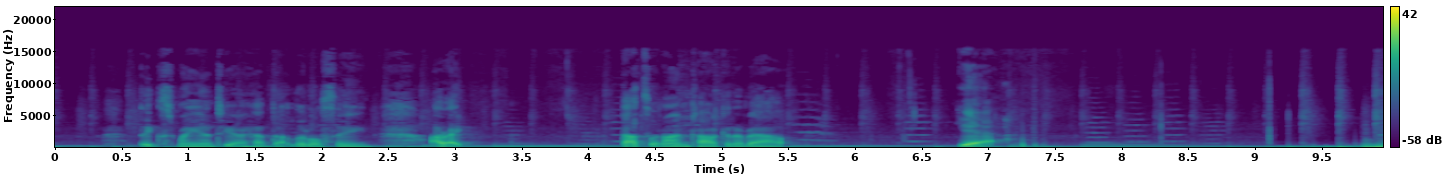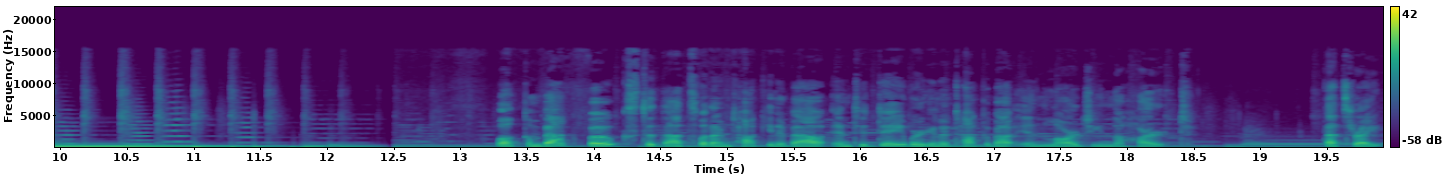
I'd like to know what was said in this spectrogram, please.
Thanks to my auntie, I have that little saying. All right, that's what I'm talking about. Yeah. Welcome back, folks, to That's What I'm Talking About. And today we're going to talk about enlarging the heart. That's right,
